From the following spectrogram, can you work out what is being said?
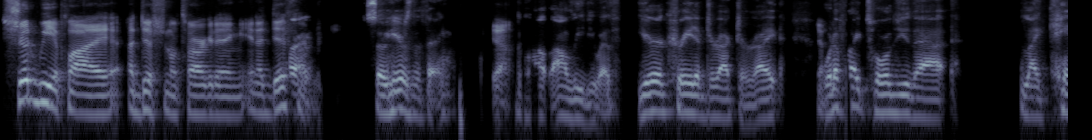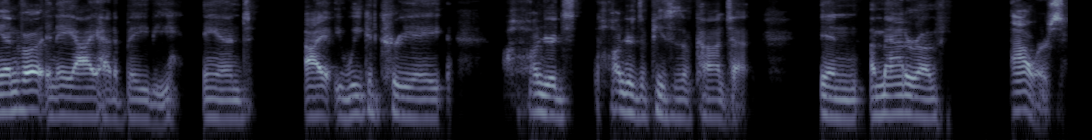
should we apply additional targeting in a different right. so here's the thing. Yeah. I'll, I'll, leave you with. You're a creative director right? Yeah. what if i told you that like canva and ai had a baby and i we could create hundreds hundreds of pieces of content in a matter of hours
